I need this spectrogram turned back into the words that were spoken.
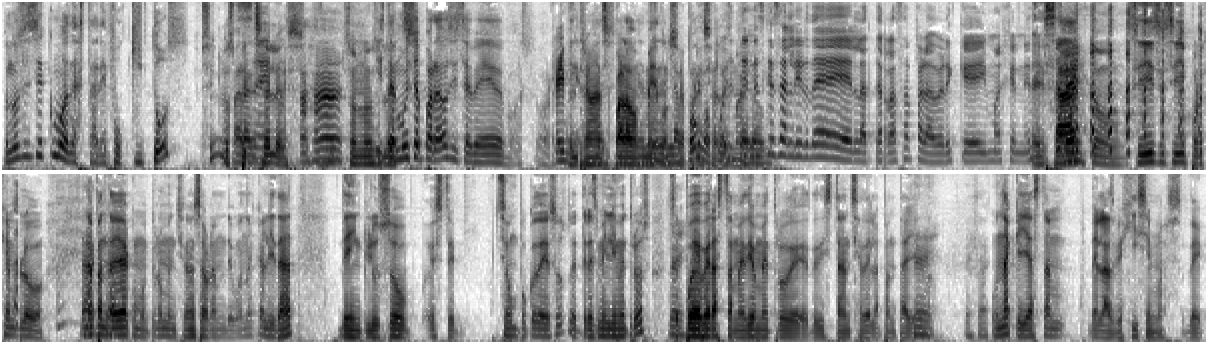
Pues no sé si es como de hasta de foquitos. Sí, los Para- píxeles. Ajá. Son los y están muy LEDs. separados y se ve pues, horrible. Entre más pues, separado, en- menos la se pongo, aprecia la pues, imagen. Tienes que salir de la terraza para ver qué imágenes. Exacto. Sí, sí, sí. Por ejemplo, una pantalla, como tú lo mencionas, Abraham, de buena calidad, de incluso, este, sea un poco de esos, de 3 milímetros, se puede ver hasta medio metro de, de distancia de la pantalla, ¿no? Exacto. Una que ya está de las viejísimas, de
